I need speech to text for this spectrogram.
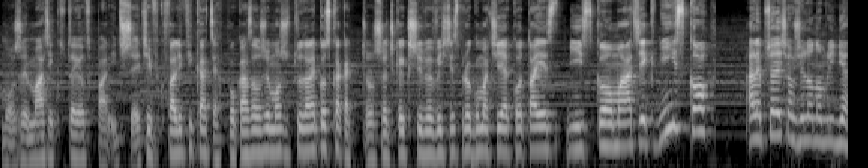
Może Maciek tutaj odpali. Trzeci w kwalifikacjach. Pokazał, że może tu daleko skakać. Troszeczkę krzywe wyjście z progu Macieja Kota jest nisko. Maciek nisko! Ale przeleciał zieloną linię,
